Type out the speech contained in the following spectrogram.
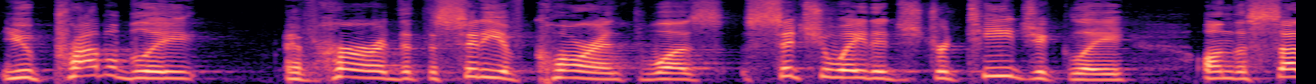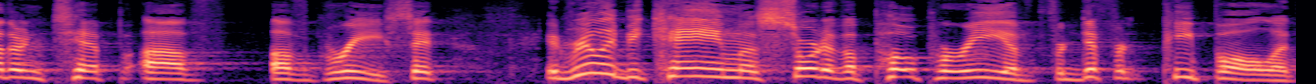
You probably have heard that the city of Corinth was situated strategically on the southern tip of, of Greece. It, it really became a sort of a potpourri of, for different people and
